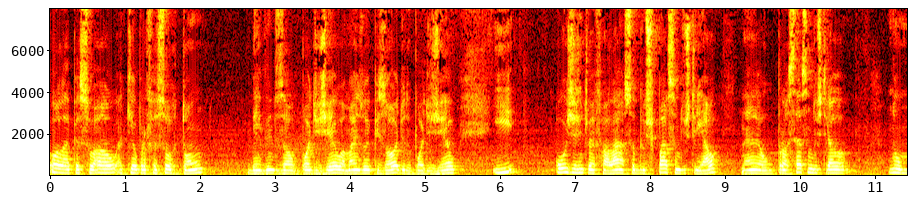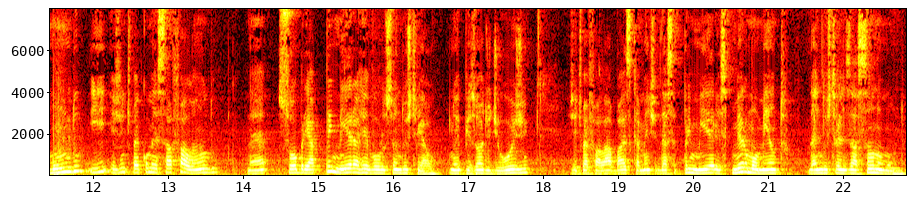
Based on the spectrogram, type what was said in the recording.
Olá pessoal, aqui é o professor Tom. Bem-vindos ao Podgel, a mais um episódio do Podgel. E hoje a gente vai falar sobre o espaço industrial, né, o processo industrial no mundo e a gente vai começar falando né, sobre a primeira revolução industrial. No episódio de hoje, a gente vai falar basicamente dessa primeira, esse primeiro momento da industrialização no mundo.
